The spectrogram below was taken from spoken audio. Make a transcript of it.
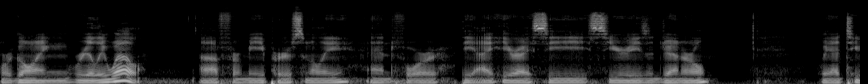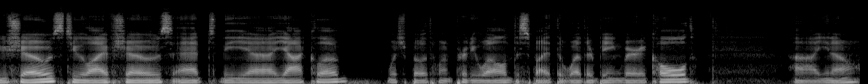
were going really well uh, for me personally, and for the I Hear I See series in general. We had two shows, two live shows at the uh, yacht club, which both went pretty well despite the weather being very cold. Uh, you know,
